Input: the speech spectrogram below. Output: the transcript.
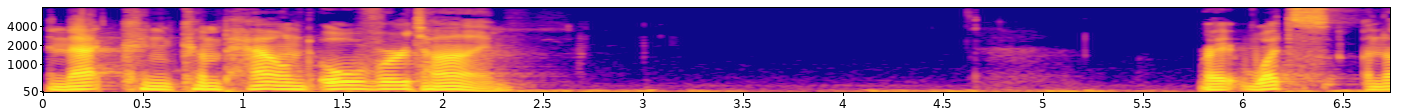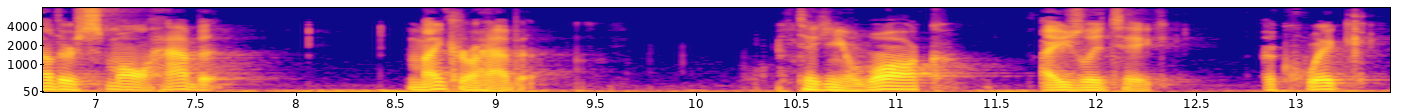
And that can compound over time. Right? What's another small habit? Micro habit. Taking a walk. I usually take a quick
